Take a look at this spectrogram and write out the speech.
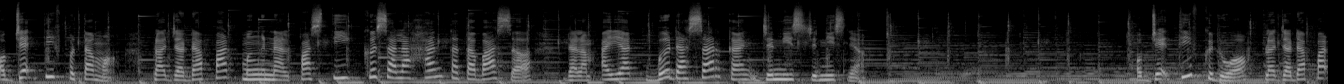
Objektif pertama, pelajar dapat mengenal pasti kesalahan tata bahasa dalam ayat berdasarkan jenis-jenisnya. Objektif kedua, pelajar dapat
